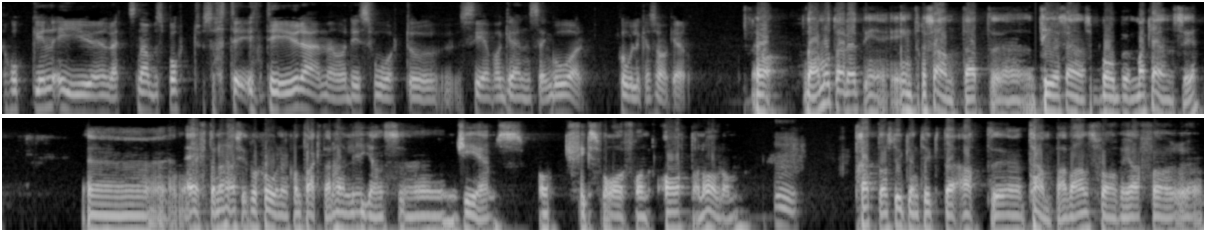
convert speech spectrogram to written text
hockeyn är ju en rätt snabb sport så det, det, är ju det här med att det är svårt att se var gränsen går på olika saker. Ja, däremot är det intressant att eh, TSNs Bob McKenzie uh, efter den här situationen kontaktade han ligans uh, eh, GMs och fick svar från 18 av dem. Mm. 13 stycken tyckte att Tampa var ansvariga för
